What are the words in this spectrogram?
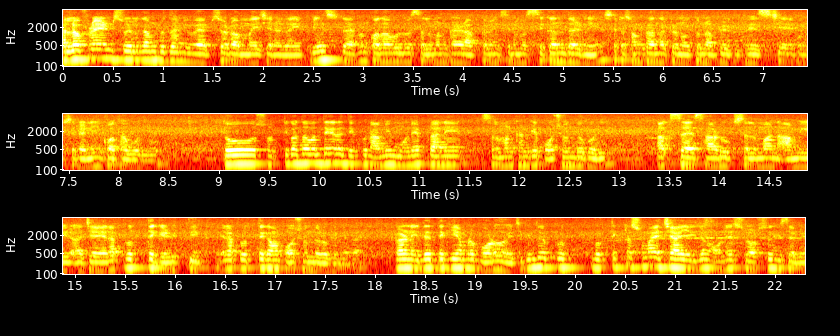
Hello friends welcome to the new episode of my channel I Prince তো এখন কথা বলব সলমান খানের আপকামিং সিনেমা সিকান্দার নিয়ে। সেটা সংক্রান্ত একটা নতুন আপডেট উঠে এসেছে এবং সেটা নিয়েই কথা বলব। তো সত্যি কথা বলতে গেলে দেখুন, আমি মনে প্রাণে সলমান খানকে পছন্দ করি। অক্ষয়, শাহরুখ, সলমান, আমির, অজয়, এরা প্রত্যেকে ঋত্বিক এরা প্রত্যেকে আমার পছন্দের অভিনেতা। কারণ এদের দেখেই আমরা বড় হয়েছি। কিন্তু প্র- প্রত্যেকটা সময় চাই একজন অনেস্ট দর্শক হিসেবে,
